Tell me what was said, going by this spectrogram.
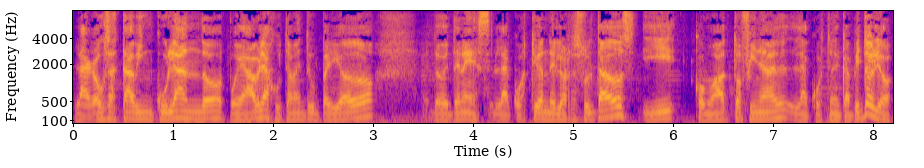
la causa está vinculando, pues habla justamente de un periodo donde tenés la cuestión de los resultados y como acto final la cuestión del Capitolio,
